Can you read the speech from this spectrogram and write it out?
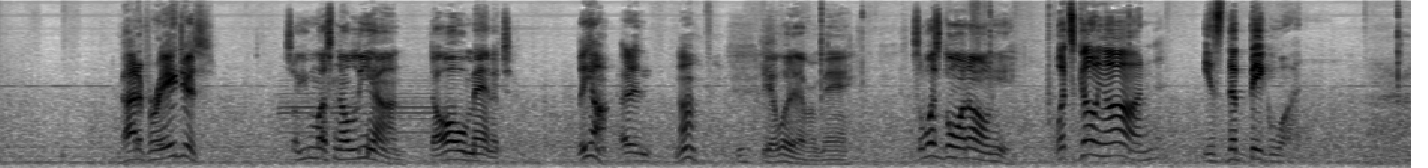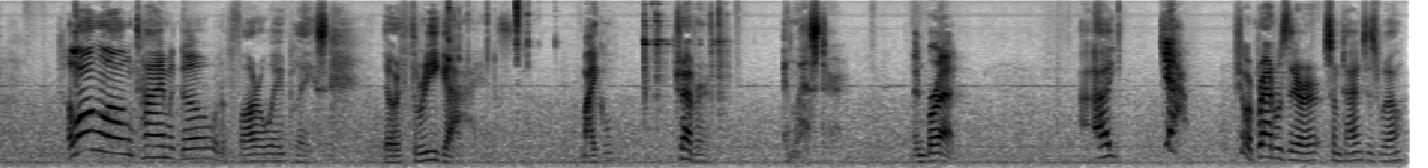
Had it for ages. So you must know Leon, the old manager. Leon? I didn't, no. Yeah, whatever, man. So what's going on here? What's going on is the big one. A long, long time ago in a faraway place, there were three guys Michael, Trevor, and Lester. And Brad. Uh, yeah. Sure, Brad was there sometimes as well.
